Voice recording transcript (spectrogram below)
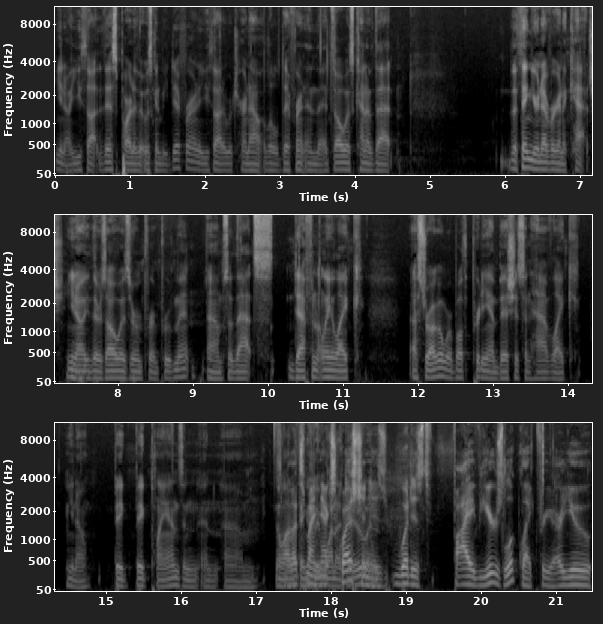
you know you thought this part of it was going to be different or you thought it would turn out a little different and it's always kind of that the thing you're never going to catch you know there's always room for improvement um, so that's definitely like a struggle. We're both pretty ambitious and have like you know big big plans and and um, a lot Well, of that's things my we next question: is what does five years look like for you? Are you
